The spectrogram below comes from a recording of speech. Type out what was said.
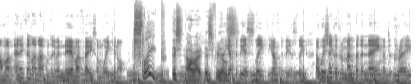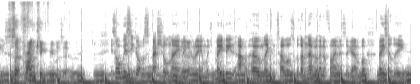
I'm like, anything like that comes anywhere near my face, I'm waking up. Sleep. This. All right. This feels. You have to be asleep. You have to be asleep. I wish I could remember the name of the craze. It's like pranking people, is it? It's obviously got a special name in Korean, which maybe at home they can tell us because I'm never going to find this again. But basically,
